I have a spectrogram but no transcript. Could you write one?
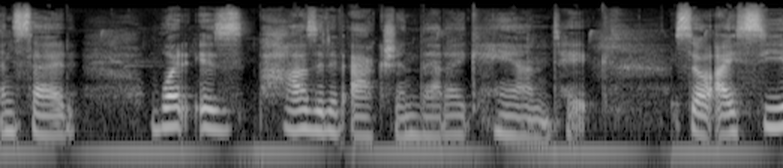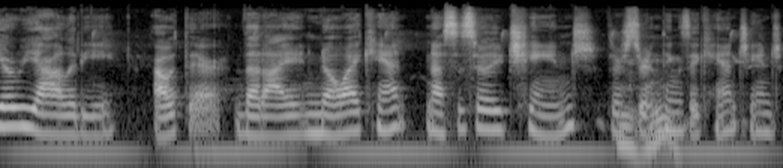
and said what is positive action that i can take so i see a reality out there that I know I can't necessarily change. There's certain mm-hmm. things I can't change,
